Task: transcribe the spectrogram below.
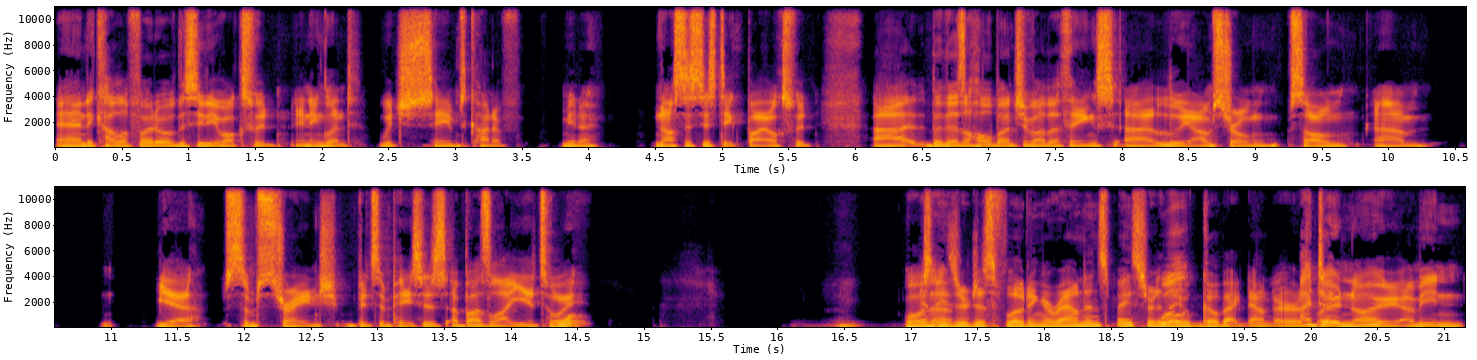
And a color photo of the city of Oxford in England, which seems kind of, you know, narcissistic by Oxford. Uh, but there's a whole bunch of other things. Uh, Louis Armstrong song. Um, yeah, some strange bits and pieces. A Buzz Lightyear toy. Well- what was and that? these are just floating around in space, or do Well, they go back down to Earth? I don't know. I mean,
